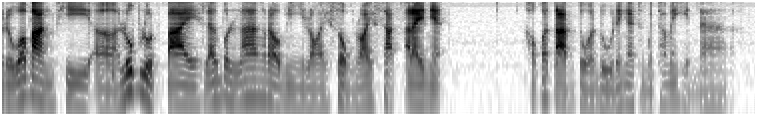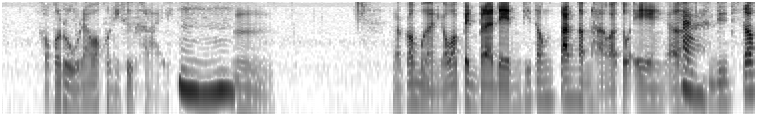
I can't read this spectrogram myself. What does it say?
หรือว่าบางทีเอ่อรูปหลุดไปแล้วบนล่างเรามีรอยส่งรอยสักอะไรเนี่ย เขาก็ตามตัวดูได้ไงสมมติถ้าไม่เห็นหน้า เขาก็รู้ได้ว่าคนนี้คือใคร อืมอืมแล้วก็เหมือนกับว่าเป็นประเด็นที่ต้องตั้งคำถามกับตัวเองเออค่ะ digital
